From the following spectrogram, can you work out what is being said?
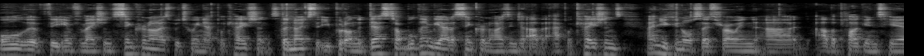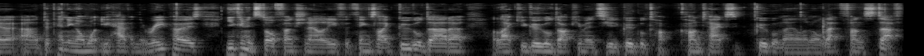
all of the information synchronized between applications. The notes that you put on the desktop will then be able to synchronize into other applications, and you can also throw in uh, other plugins here uh, depending on what you have in the repos. You can install functionality for things like Google Data, like your Google Documents, your Google Contacts, Google Mail, and all that fun stuff.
